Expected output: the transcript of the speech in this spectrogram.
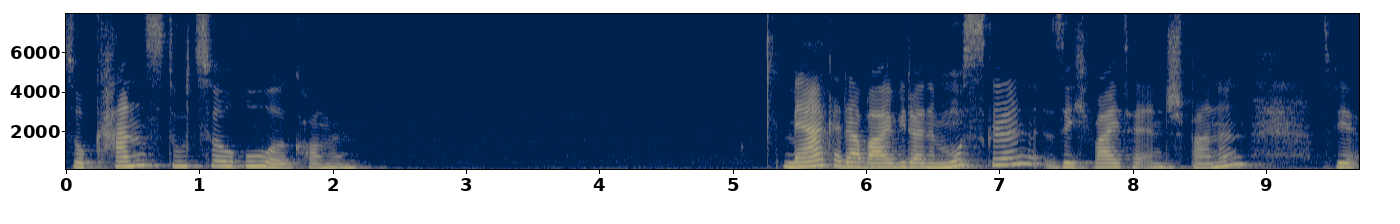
So kannst du zur Ruhe kommen. Merke dabei, wie deine Muskeln sich weiter entspannen. Also wir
